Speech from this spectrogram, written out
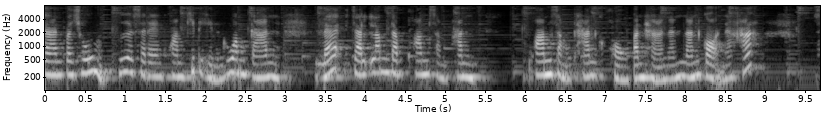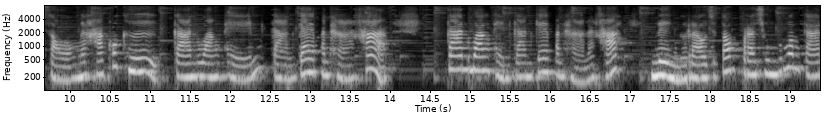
การประชุมเพื่อแสดงความคิดเห็นร่วมกัน และจัดลำดับความสัมพันธ์ ความสำคัญของปัญหานั้นๆ ก่อนนะคะสองนะคะก็คือการวางแผนการแก้ปัญหาค่ะ การวางแผนการแก้ปัญหานะคะ 1. เราจะต้องประชุมร่วมกัน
